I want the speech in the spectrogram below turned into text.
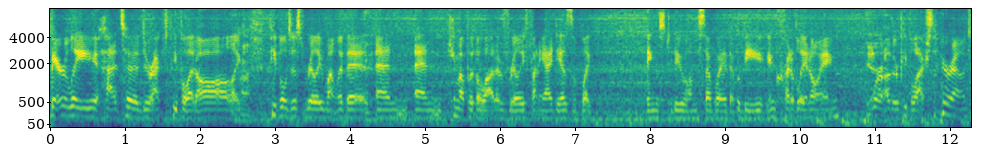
barely had to direct people at all. Like uh-huh. people just really went with it and and came up with a lot of really funny ideas of like things to do on the subway that would be incredibly annoying yeah. were other people actually around.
